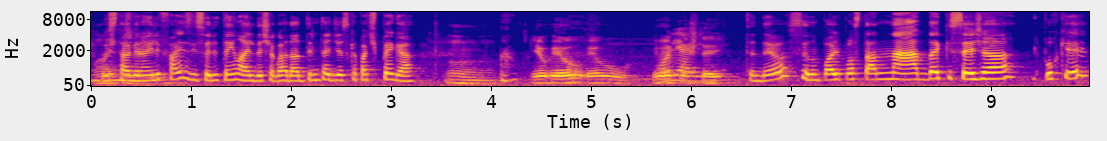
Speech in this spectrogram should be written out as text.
Ah, o Instagram, entendi. ele faz isso. Ele tem lá, ele deixa guardado 30 dias que é pra te pegar. Hum. Eu, eu, eu, eu Olha aí. repostei. Entendeu? Você não pode postar nada que seja... Porque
